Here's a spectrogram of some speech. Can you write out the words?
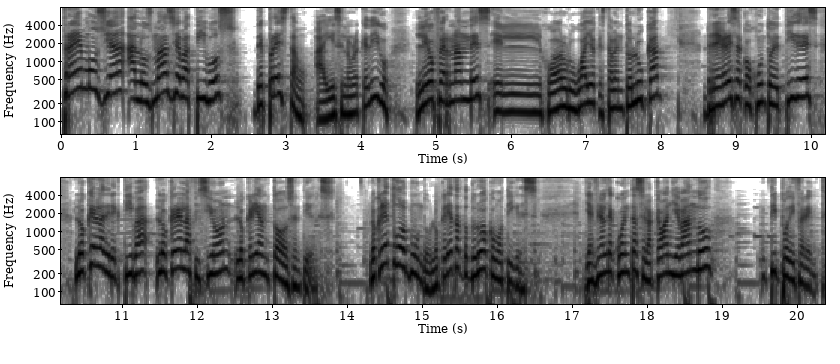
traemos ya a los más llamativos de préstamo. Ahí es el nombre que digo. Leo Fernández, el jugador uruguayo que estaba en Toluca, regresa al conjunto de Tigres. Lo que era la directiva, lo que era la afición, lo querían todos en Tigres. Lo quería todo el mundo, lo quería tanto Toluca como Tigres. Y al final de cuentas se lo acaban llevando un tipo diferente.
